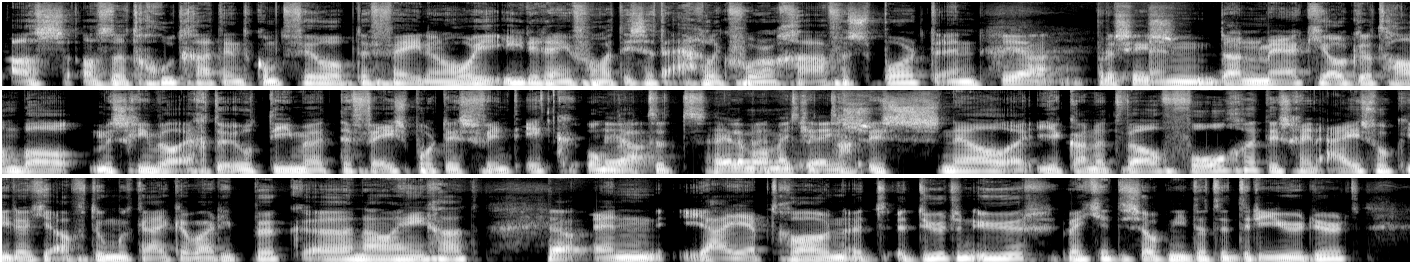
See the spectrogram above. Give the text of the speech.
als, als dat goed gaat en het komt veel op tv, dan hoor je iedereen van wat is het eigenlijk voor een gave sport. En, ja, precies. En dan merk je ook dat handbal misschien wel echt de ultieme tv-sport is, vind ik. Omdat ja, het, helemaal het, met je eens. Het is snel, je kan het wel volgen. Het is geen ijshockey dat je af en toe moet kijken waar die puck uh, nou heen gaat. Ja. En ja, je hebt gewoon, het, het duurt een uur. Weet je, het is ook niet dat het drie uur duurt.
